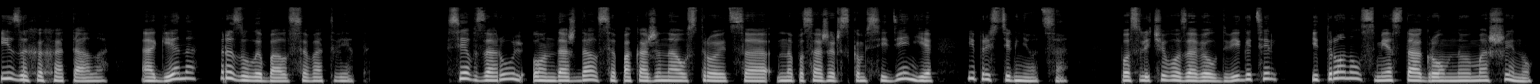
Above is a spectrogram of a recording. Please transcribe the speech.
и захохотала, а Гена разулыбался в ответ. Сев за руль, он дождался, пока жена устроится на пассажирском сиденье и пристегнется, после чего завел двигатель и тронул с места огромную машину,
